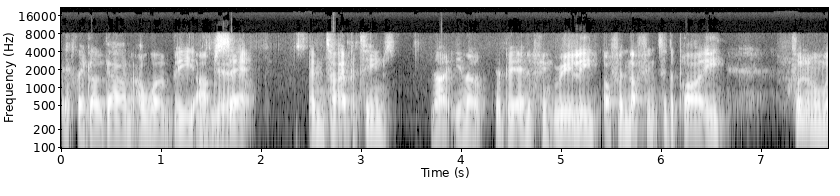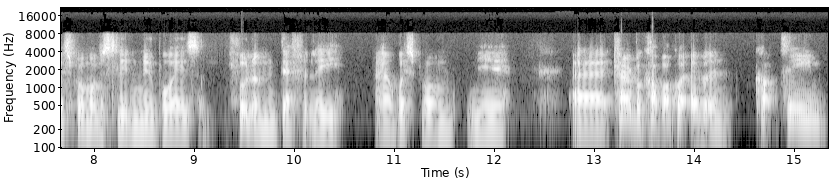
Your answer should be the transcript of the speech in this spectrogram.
if they go down, I won't be upset. And type of teams, like you know, a bit anything really, offer nothing to the party. Fulham and West Brom, obviously the new boys. Fulham definitely, uh, West Brom near. Uh, Carabao Cup, I've got Everton Cup team.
